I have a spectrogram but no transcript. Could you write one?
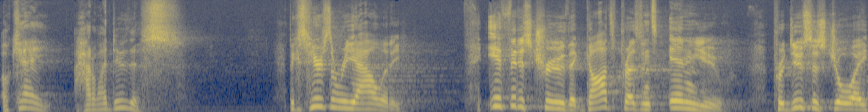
okay, how do I do this? Because here's the reality if it is true that God's presence in you produces joy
